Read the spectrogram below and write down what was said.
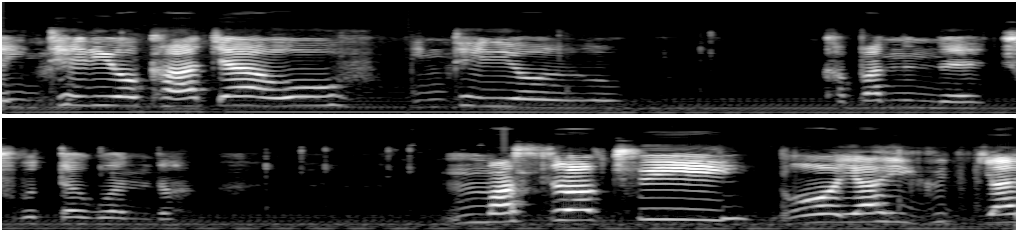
인테리어 가자, 어. 인테리어로 가봤는데 죽었다고 한다. 음, 마스라 트리. 어, 야, 이거, 야,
